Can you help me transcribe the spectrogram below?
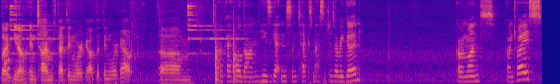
But you know, in time, if that didn't work out, that didn't work out. Um, Okay, hold on. He's getting some text messages. Are we good? Going once, going twice.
